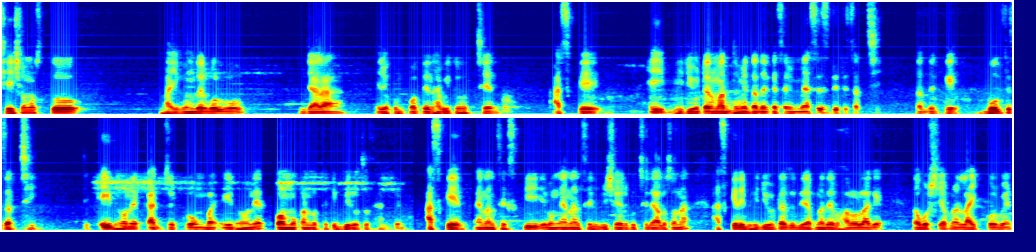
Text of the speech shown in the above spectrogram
সেই সমস্ত ভাই বোনদের বলব, যারা এরকম পথে ধাবিত হচ্ছেন। আজকে এই ভিডিওটার মাধ্যমে তাদের কাছে আমি মেসেজ দিতে চাচ্ছি। তাদেরকে বলতে চাচ্ছি যে এই ধরনের কার্যক্রম বা এই ধরনের কর্মকাণ্ড থেকে বিরত থাকবেন। আজকের অ্যানালসেক্স কি এবং অ্যানালসেক্স বিষয়ের উপর ছিল আলোচনা। আজকের এই ভিডিওটা যদি আপনাদের ভালো লাগে অবশ্যই আপনারা লাইক করবেন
